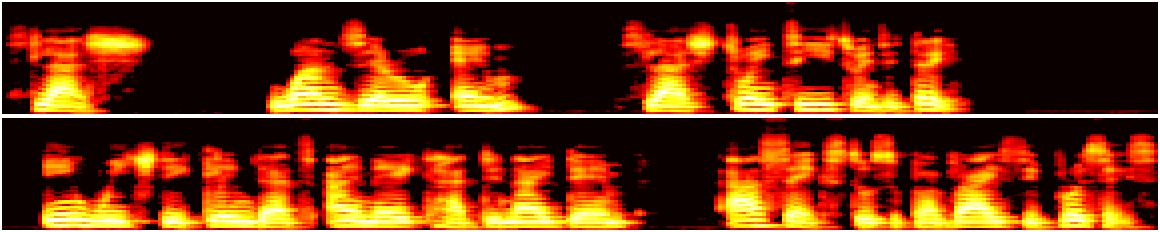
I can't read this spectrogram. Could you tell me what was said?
slash 10M slash 2023, in which they claimed that INEC had denied them access to supervise the process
